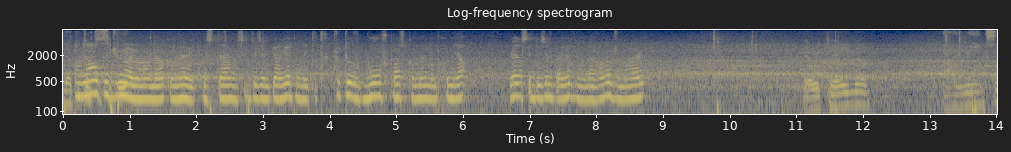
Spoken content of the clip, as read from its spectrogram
il a tout On a un peu du mal hein, là quand même avec West Ham. Cette deuxième période, on a été très- plutôt bon, je pense, quand même en première. Là, dans cette deuxième période, on a vraiment du mal. Harry Kane. Harry Winks.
